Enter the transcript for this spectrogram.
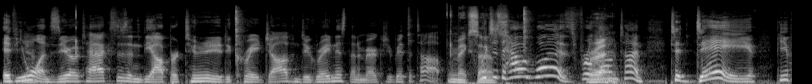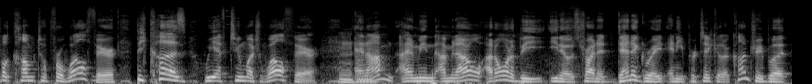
If you want zero taxes and the opportunity to create jobs and do greatness, then America should be at the top. It makes Which is how it was for a Right. long time. Today, people come to for welfare because we have too much welfare. Mm-hmm. And I'm I mean I mean I don't I don't want to be, you know, trying to denigrate any particular country, but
